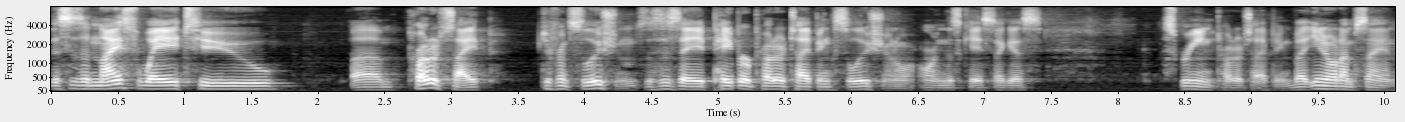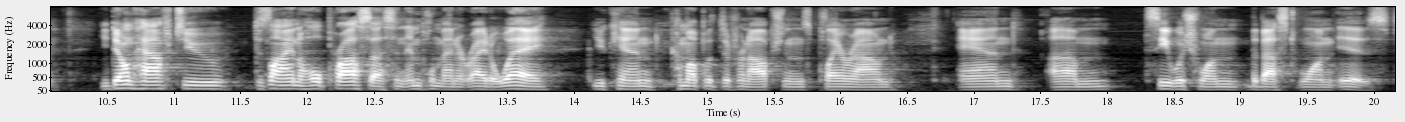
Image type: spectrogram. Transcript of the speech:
this is a nice way to um, prototype different solutions. This is a paper prototyping solution, or, or in this case, I guess, screen prototyping, but you know what I'm saying. You don't have to design a whole process and implement it right away. You can come up with different options, play around, and um, see which one the best one is.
